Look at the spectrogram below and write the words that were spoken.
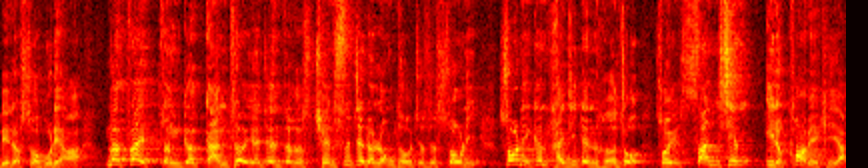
你都受不了啊！那在整个感测元件这个全世界的龙头就是 Sony，Sony 跟台积电合作，所以三星一的跨别去啊，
